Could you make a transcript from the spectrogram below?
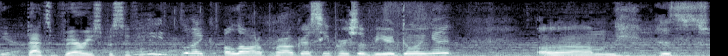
Yeah. That's very specific. He like a lot of progress. He persevered doing it. Um, his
